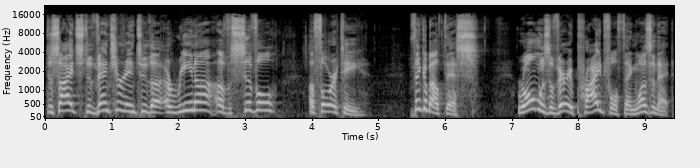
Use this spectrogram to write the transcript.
decides to venture into the arena of civil authority. Think about this. Rome was a very prideful thing, wasn't it?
